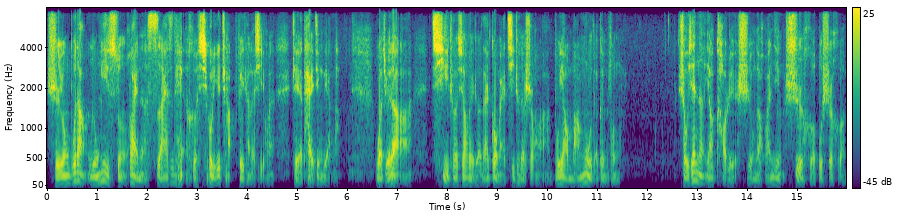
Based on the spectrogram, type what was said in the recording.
使用不当容易损坏呢，4S 店和修理厂非常的喜欢。这也太经典了，我觉得啊。汽车消费者在购买汽车的时候啊，不要盲目的跟风。首先呢，要考虑使用的环境适合不适合。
